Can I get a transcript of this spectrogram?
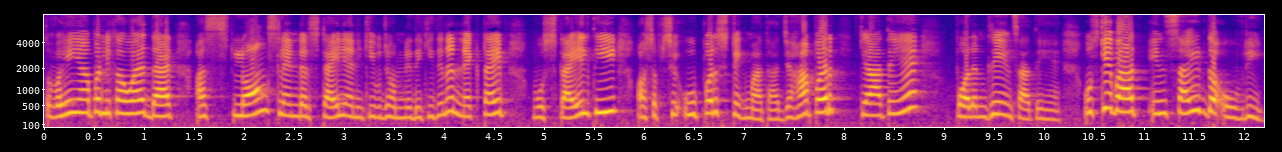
तो वही यहाँ पर लिखा हुआ है that a long slender style यानी कि जो हमने देखी थी ना नेक टाइप वो स्टाइल थी और सबसे ऊपर स्टिग्मा था, जहाँ पर क्या आते हैं? पॉलन ग्रेन्स आते हैं। उसके बाद इनसाइड द ओवरी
